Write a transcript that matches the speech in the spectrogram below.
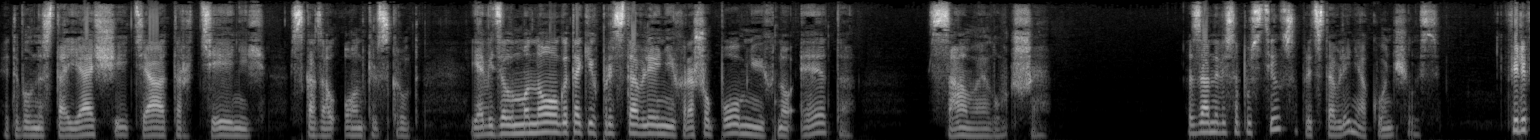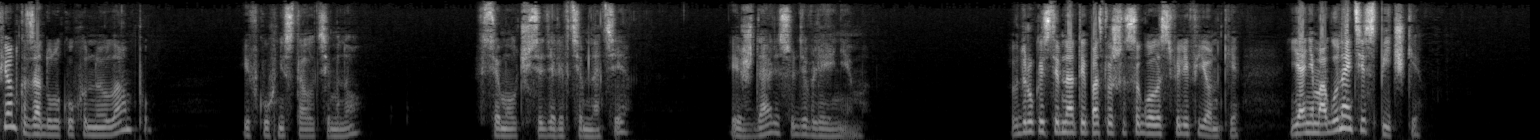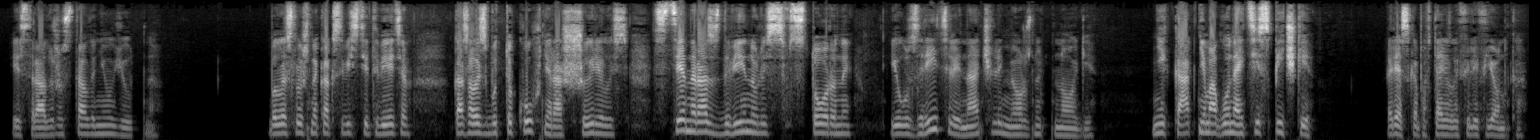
«Это был настоящий театр теней», — сказал Онкель Скрут. «Я видел много таких представлений, хорошо помню их, но это самое лучшее». Занавес опустился, представление окончилось. Филифьонка задула кухонную лампу, и в кухне стало темно. Все молча сидели в темноте и ждали с удивлением. Вдруг из темноты послышался голос Филифьонки. «Я не могу найти спички». И сразу же стало неуютно. Было слышно, как свистит ветер. Казалось, будто кухня расширилась, стены раздвинулись в стороны, и у зрителей начали мерзнуть ноги. «Никак не могу найти спички», — резко повторила Филифьонка.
